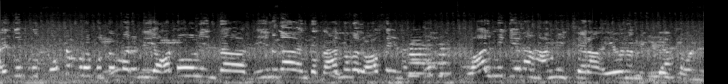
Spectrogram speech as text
అయితే ఇప్పుడు కూటమి ప్రభుత్వం మరి మీ ఆటో వాళ్ళు ఇంత దీనిగా ఇంత దారుణంగా లాస్ అయినందుకు వాళ్ళు మీకు ఏమైనా హామీ ఇచ్చారా? ఏమైనా మీకు చేస్తామని?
